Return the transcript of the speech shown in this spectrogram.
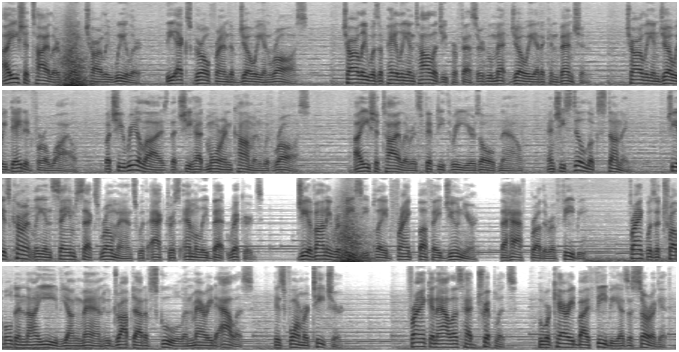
Aisha Tyler played Charlie Wheeler, the ex-girlfriend of Joey and Ross. Charlie was a paleontology professor who met Joey at a convention. Charlie and Joey dated for a while, but she realized that she had more in common with Ross. Aisha Tyler is 53 years old now, and she still looks stunning. She is currently in same-sex romance with actress Emily Bett Rickards. Giovanni Ribisi played Frank Buffay Jr., the half-brother of Phoebe. Frank was a troubled and naive young man who dropped out of school and married Alice, his former teacher. Frank and Alice had triplets, who were carried by Phoebe as a surrogate.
